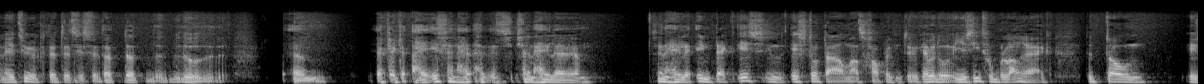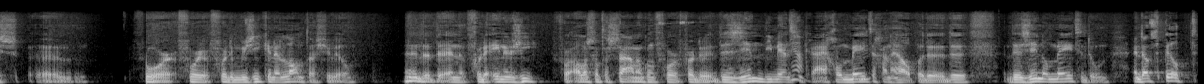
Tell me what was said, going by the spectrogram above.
nee, tuurlijk. Dat, dat is, dat, dat, dat bedoel, ehm, ja, kijk, hij is zijn, zijn, hele, zijn hele impact is, is totaal maatschappelijk natuurlijk. Ik bedoel, je ziet hoe belangrijk de toon is ehm, voor, voor, voor de muziek in een land, als je wil. En voor de energie, voor alles wat er samenkomt, voor, voor de, de zin die mensen Ja. krijgen om mee te gaan helpen, de, de, de zin om mee te doen. En dat speelt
